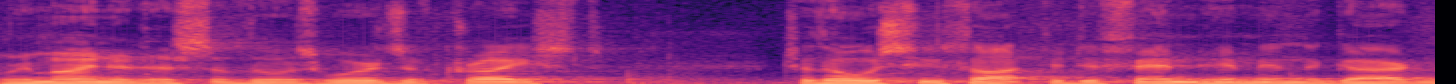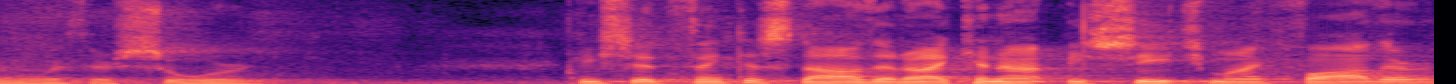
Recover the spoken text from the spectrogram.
reminded us of those words of Christ to those who thought to defend him in the garden with their sword. He said, Thinkest thou that I cannot beseech my Father,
